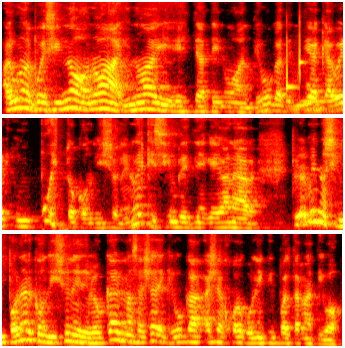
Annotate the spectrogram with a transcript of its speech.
Alguno me puede decir, no, no hay, no hay este atenuante. Boca tendría que haber impuesto condiciones. No es que siempre tiene que ganar, pero al menos imponer condiciones de local, más allá de que Boca haya jugado con un equipo alternativo.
